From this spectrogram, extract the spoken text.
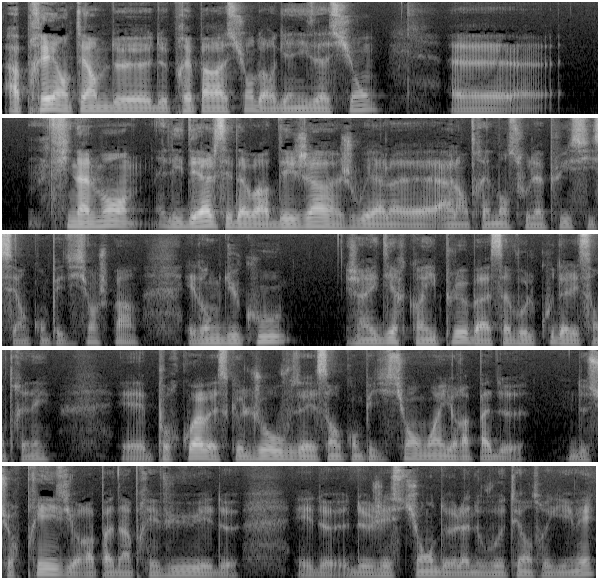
Après en termes de préparation, d'organisation, euh, finalement, l'idéal c'est d'avoir déjà joué à l'entraînement sous la pluie, si c'est en compétition, je parle. Et donc, du coup, j'ai envie de dire, quand il pleut, bah, ça vaut le coup d'aller s'entraîner. Et pourquoi? Parce que le jour où vous avez ça en compétition, au moins, il n'y aura pas de, de surprise, il n'y aura pas d'imprévu et de, et de, gestion de la nouveauté, entre guillemets.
